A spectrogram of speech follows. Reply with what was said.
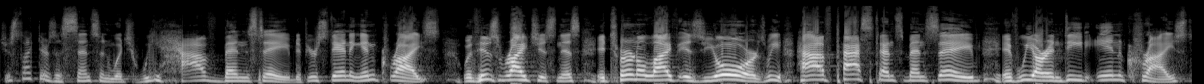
just like there's a sense in which we have been saved. If you're standing in Christ with his righteousness, eternal life is yours. We have past tense been saved if we are indeed in Christ.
